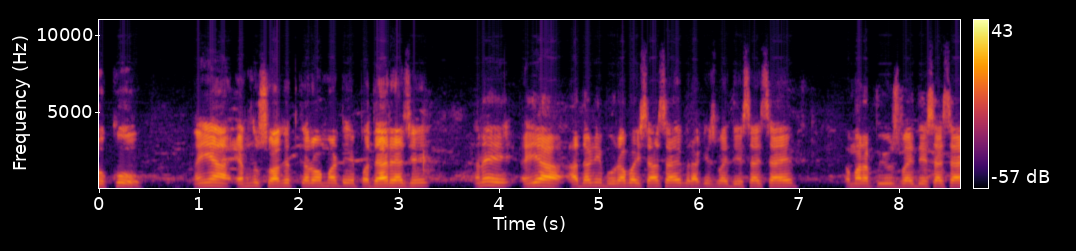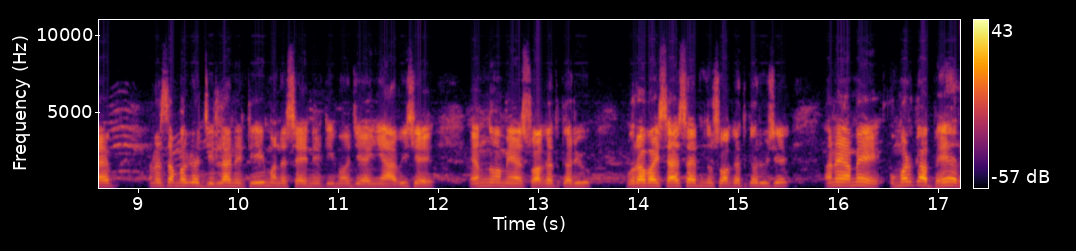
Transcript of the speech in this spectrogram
લોકો અહીંયા એમનું સ્વાગત કરવા માટે પધાર્યા છે. અને અહીંયા આદરણીય બુરાભાઈ શાહ સાહેબ, રાકેશભાઈ દેસાઈ સાહેબ, અમારા પિયુષભાઈ દેસાઈ સાહેબ અને સમગ્ર જિલ્લાની ટીમ અને શહેરની ટીમો જે અહીંયા આવી છે, એમનું અમે સ્વાગત કર્યું. બુરાભાઈ શાહ સાહેબનું સ્વાગત કર્યું છે. અને અમે ઉમળકા ભેર,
